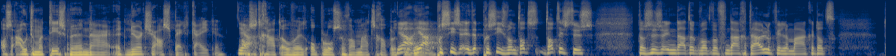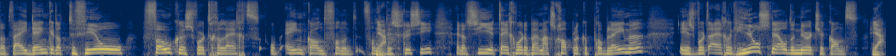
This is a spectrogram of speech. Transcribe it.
als automatisme naar het nurture aspect kijken. Ja. Als het gaat over het oplossen van maatschappelijke Ja, problemen. ja precies, Eh, precies. Want dat, dat, is dus, dat is dus inderdaad ook wat we vandaag duidelijk willen maken. Dat, dat wij denken dat te veel focus wordt gelegd op één kant van, het, van Ja. de discussie. En dat zie je tegenwoordig bij maatschappelijke problemen. Is wordt eigenlijk heel snel de nurture kant Ja,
